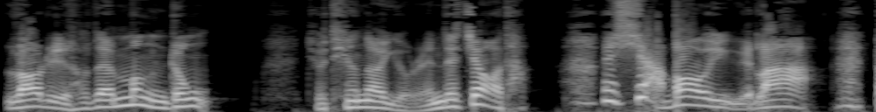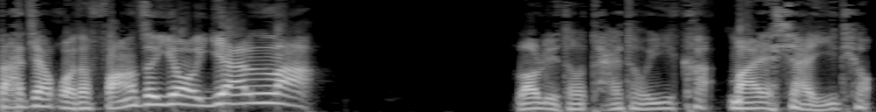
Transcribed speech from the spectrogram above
老李头在梦中就听到有人在叫他：“下暴雨了，大家伙的房子要淹了。”老李头抬头一看，妈呀，吓一跳！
